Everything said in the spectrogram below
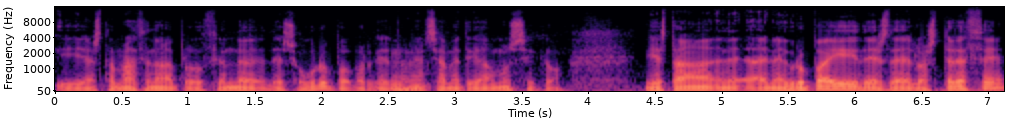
y estamos haciendo la producción de, de su grupo porque uh -huh. también se ha metido a músico. Y está en el grupo ahí desde los 13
